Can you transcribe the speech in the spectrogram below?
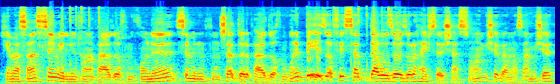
که مثلا 3 میلیون تومن پرداخت می‌کنه 3 میلیون 500 داره پرداخت می‌کنه به اضافه 12860 تومن میشه و مثلا میشه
